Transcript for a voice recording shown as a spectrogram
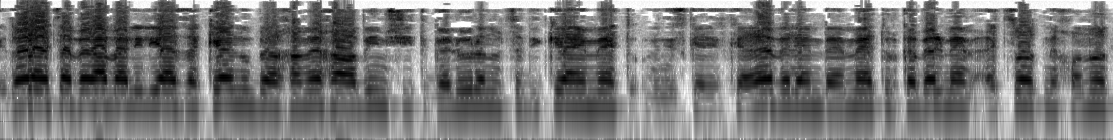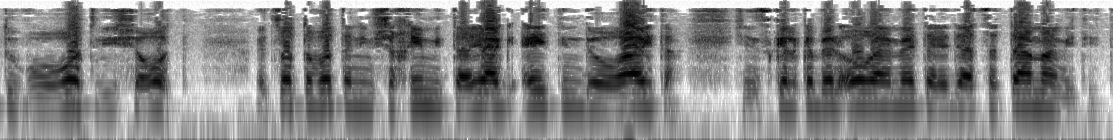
גדול העצה ורב העליליה זכנו ברחמך הרבים שיתגלו לנו צדיקי האמת, ונזכה להתקרב אליהם באמת ולקבל מהם עצות נכונות וברורות וישרות. עצות טובות הנמשכים מתרי"ג איתין דאורייתא, שנזכה לקבל אור האמת על ידי עצתם האמיתית,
